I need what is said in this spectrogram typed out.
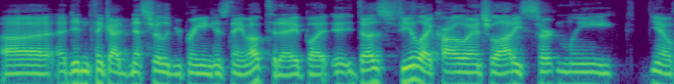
Uh, I didn't think I'd necessarily be bringing his name up today, but it does feel like Carlo Ancelotti certainly, you know,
